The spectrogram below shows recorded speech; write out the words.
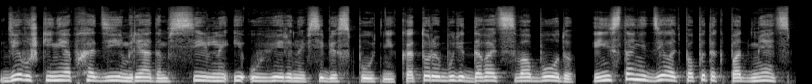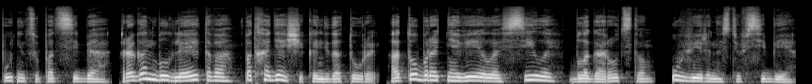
Девушке необходим рядом сильный и уверенный в себе спутник, который будет давать свободу и не станет делать попыток подмять спутницу под себя. Роган был для этого подходящей кандидатурой. От оборотня веяло силой, благородством, уверенностью в себе.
